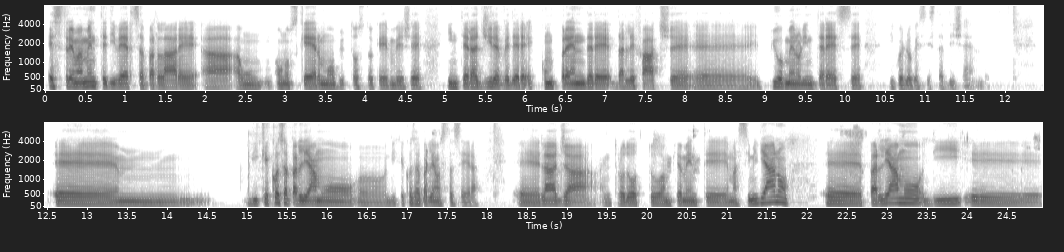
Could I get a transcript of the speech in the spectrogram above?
estremamente diversa parlare a, a, un, a, uno schermo piuttosto che invece interagire, vedere e comprendere dalle facce eh, più o meno l'interesse di quello che si sta dicendo. Ehm, di che cosa parliamo, uh, di che cosa parliamo stasera? Eh, l'ha già introdotto ampiamente Massimiliano. Eh, parliamo di eh,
